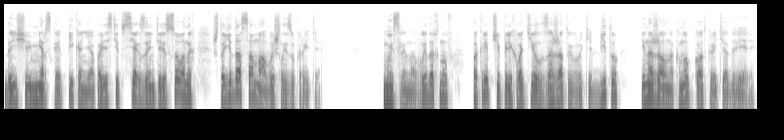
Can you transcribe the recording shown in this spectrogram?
Да еще и мерзкое пиканье оповестит всех заинтересованных, что еда сама вышла из укрытия. Мысленно выдохнув, покрепче перехватил зажатую в руке биту и нажал на кнопку открытия двери.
